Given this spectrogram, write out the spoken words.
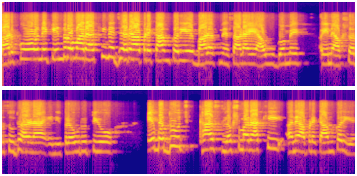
બાળકોને કેન્દ્રમાં રાખીને જ્યારે આપણે કામ કરીએ બાળકને શાળાએ આવવું ગમે એને અક્ષર સુધારણા એની પ્રવૃત્તિઓ એ બધું જ ખાસ લક્ષ્યમાં રાખી અને આપણે કામ કરીએ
